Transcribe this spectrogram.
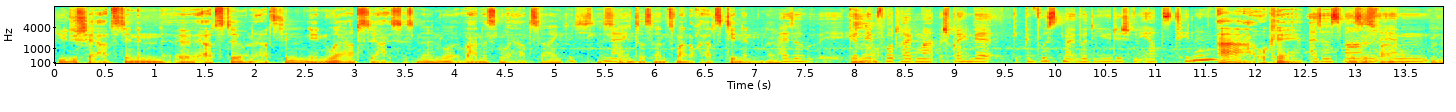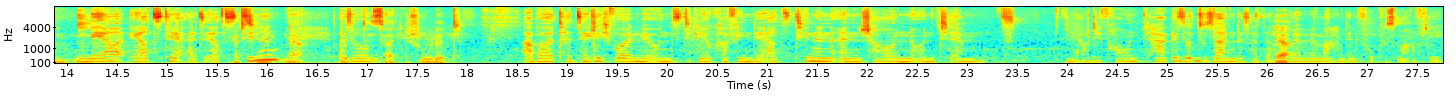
jüdische Ärztinnen, äh, Ärzte und Ärztinnen. Nee, nur Ärzte heißt es, ne? Nur, waren es nur Ärzte eigentlich? Das ist Nein. ja interessant. Es waren auch Ärztinnen. Ne? Also genau. in dem Vortrag mal, sprechen wir bewusst mal über die jüdischen Ärztinnen. Ah, okay. Also es waren, also es waren ähm, mhm. mehr Ärzte als Ärztinnen. Ärztinnen. Ja, gut, also, der Zeit geschuldet. Aber tatsächlich wollen wir uns die Biografien der Ärztinnen anschauen und ähm, ja, auch die Frauentage sozusagen. Deshalb dachten ja. wir, wir machen den Fokus mal auf die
